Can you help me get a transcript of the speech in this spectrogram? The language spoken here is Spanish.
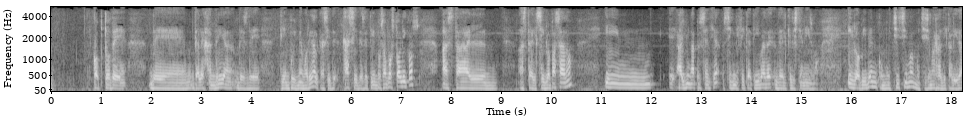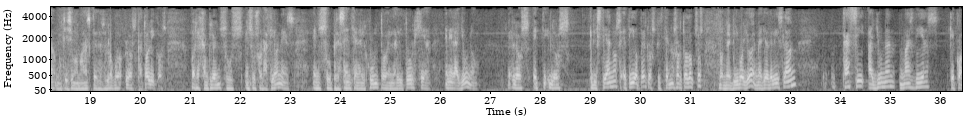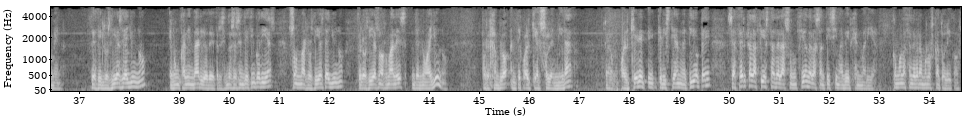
copto de, Alejandría desde tiempo inmemorial, casi, casi desde tiempos apostólicos hasta el, hasta el siglo pasado. Y mm, hay una presencia significativa del cristianismo y lo viven con muchísima, muchísima radicalidad, muchísimo más que desde luego los católicos. Por ejemplo, en sus, en sus oraciones, en su presencia en el culto, en la liturgia, en el ayuno. Los, los cristianos etíopes, los cristianos ortodoxos, donde vivo yo, en medio del Islam, casi ayunan más días que comen. Es decir, los días de ayuno en un calendario de 365 días son más los días de ayuno que los días normales de no ayuno por ejemplo, ante cualquier solemnidad. Cualquier cristiano etíope se acerca a la fiesta de la Asunción de la Santísima Virgen María. ¿Cómo la celebramos los católicos?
